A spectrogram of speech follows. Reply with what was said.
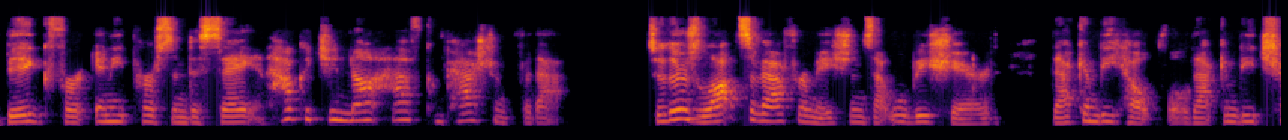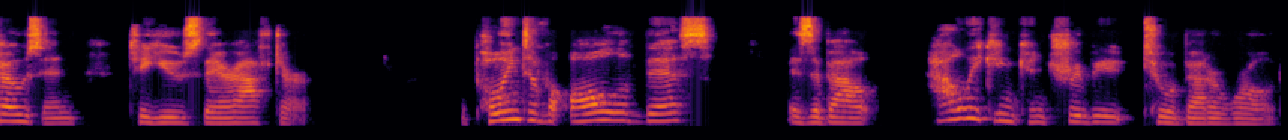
big for any person to say. And how could you not have compassion for that? So there's lots of affirmations that will be shared that can be helpful, that can be chosen to use thereafter. The point of all of this is about how we can contribute to a better world.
